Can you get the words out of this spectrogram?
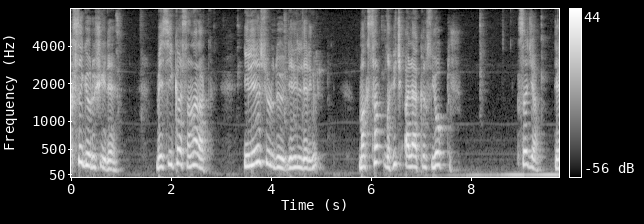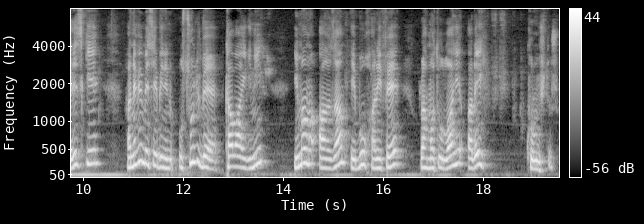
Kısa görüşüyle vesika sanarak ileri sürdüğü delillerin maksatla hiç alakası yoktur. Kısaca deriz ki Hanefi mezhebinin usul ve kavaidini İmam-ı Azam Ebu Hanife rahmetullahi aleyh kurmuştur.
